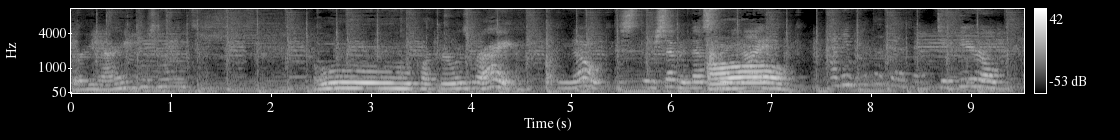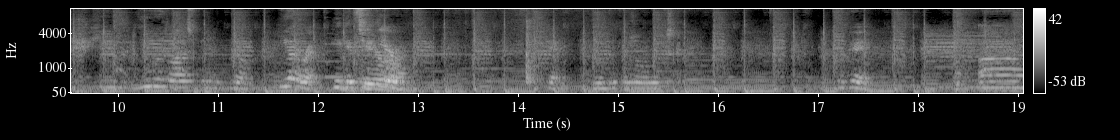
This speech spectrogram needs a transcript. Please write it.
thirty-nine percent. Ooh, Parker was right. No, this is 37. That's Oh, How do you put that there? To zero. He, you were the last one to go. You got it right. he gets To zero. zero. Okay, I'm gonna put those on next. Okay. Uh,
